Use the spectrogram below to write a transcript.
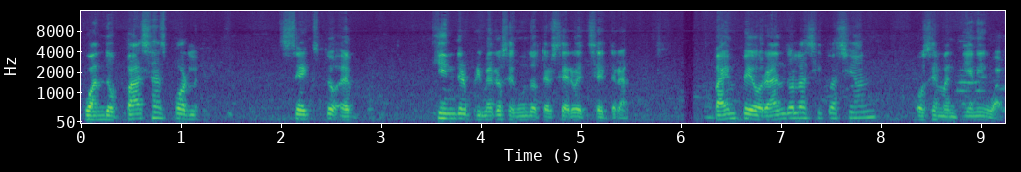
cuando pasas por sexto, eh, kinder, primero, segundo, tercero, etcétera, ¿va empeorando la situación o se mantiene igual?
